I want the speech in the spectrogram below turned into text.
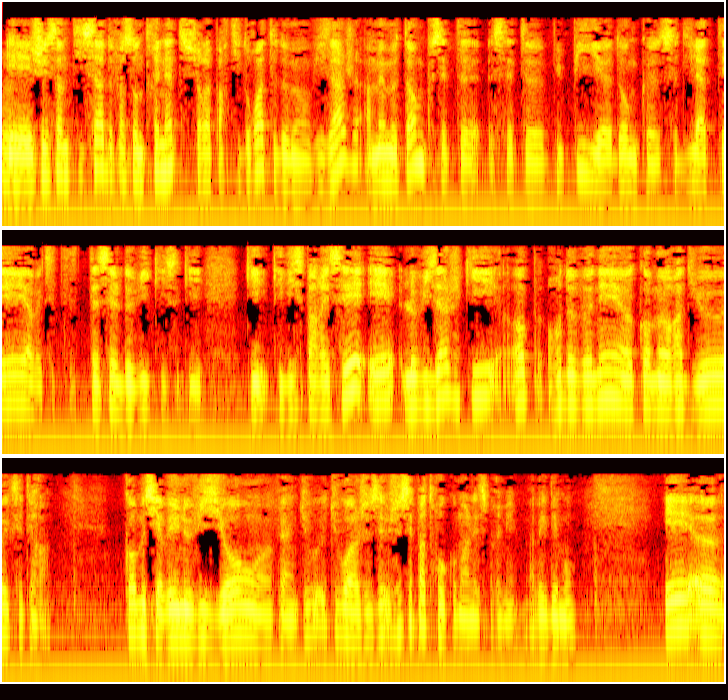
Mm. Et j'ai senti ça de façon très nette sur la partie droite de mon visage, en même temps que cette, cette pupille euh, donc euh, se dilatait avec cette étincelle de vie qui, qui, qui, qui disparaissait et le visage qui, hop, redevenait euh, comme radieux, etc. Comme s'il y avait une vision. Enfin, tu, tu vois, je sais, je sais pas trop comment l'exprimer avec des mots. Et euh,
